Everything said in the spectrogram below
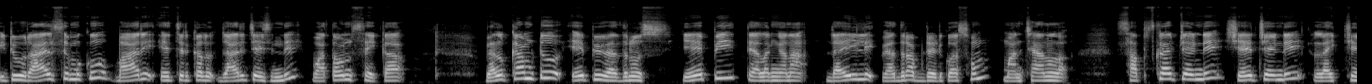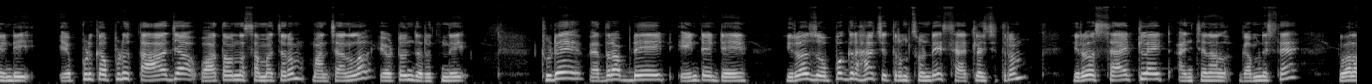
ఇటు రాయలసీమకు భారీ హెచ్చరికలు జారీ చేసింది వాతావరణ శాఖ. Welcome to AP weather news. AP Telangana daily weather update కోసం మన ఛానల్ సబ్స్క్రైబ్ చేయండి షేర్ చేయండి లైక్ చేయండి. ఎప్పటికప్పుడు తాజా వాతావరణ సమాచారం మన ఛానల్లో ఇవ్వటం జరుగుతుంది. టుడే వెదర్ అప్డేట్ ఏంటంటే ఈరోజు ఉపగ్రహ చిత్రం చూడండి శాటిలైట్ చిత్రం. ఈరోజు శాటిలైట్ అంచనాలు గమనిస్తే ఇవాళ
